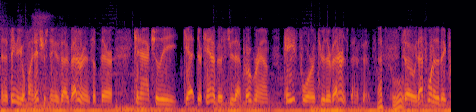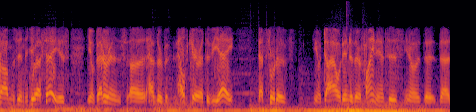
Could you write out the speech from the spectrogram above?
And the thing that you'll find interesting is that veterans up there can actually get their cannabis through that program paid for through their veterans benefits. That's cool. So that's one of the big problems in the USA is, you know, veterans uh, have their health care at the VA. That's sort of you know dialed into their finances. You know the, that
